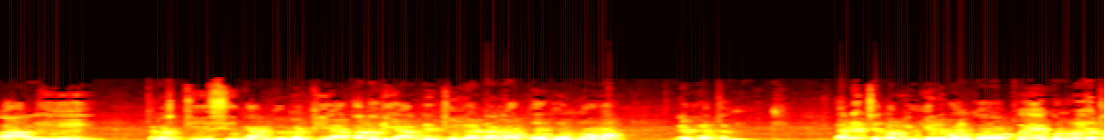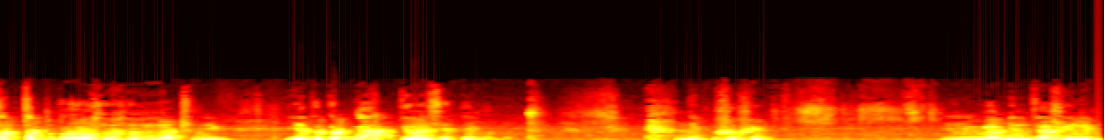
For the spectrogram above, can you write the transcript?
lali terus diisi nganggo kegiatan liyane dolanan apa kono lha ngoten lah nek jeneng pinggir wong kono ya tetep to. Ngoten niku. Ya tetep ngado setting niku. Wa min jahilin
